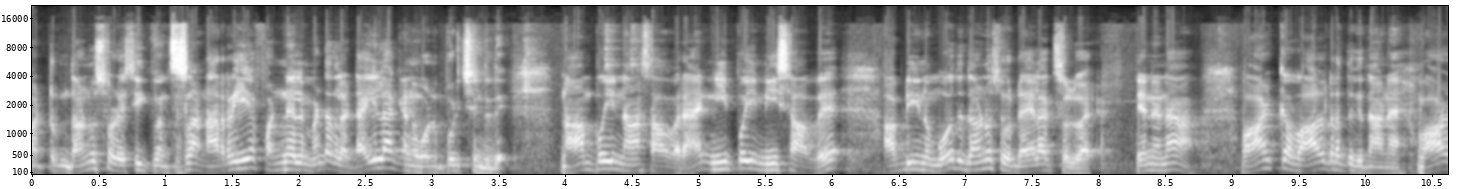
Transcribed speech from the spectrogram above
மற்றும் தனுஷோட சீக்வன்சஸ்லாம் நிறைய ஃபன் எலமெண்ட் அதில் டைலாக் எனக்கு ஒன்று பிடிச்சிருந்தது. நான் போய் நான் சாவறேன் நீ போய் நீ சாவு அப்படின்னும் போது தனுஷ் ஒரு டைலாக் சொல்வார் என்னன்னா வாழ்க்கை வாழ்றதுக்கு தானே வாழ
